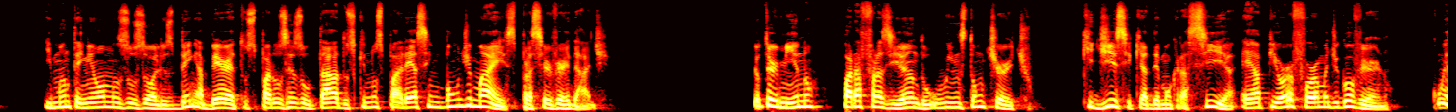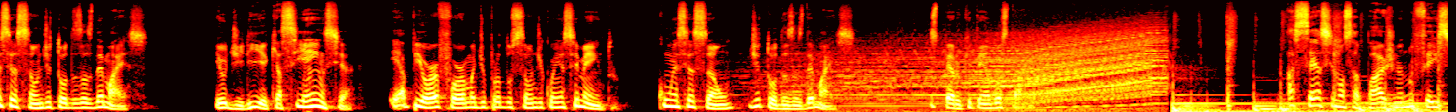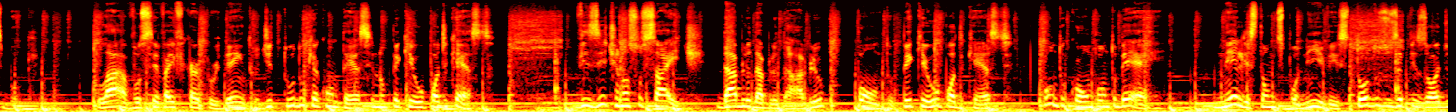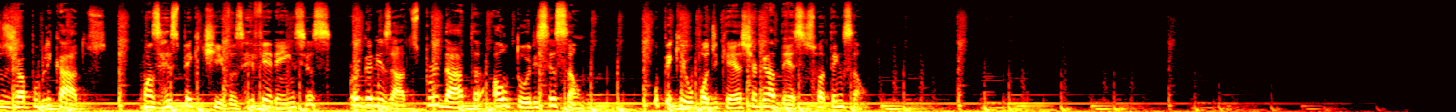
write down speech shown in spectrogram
e mantenhamos os olhos bem abertos para os resultados que nos parecem bom demais para ser verdade? Eu termino parafraseando Winston Churchill, que disse que a democracia é a pior forma de governo com exceção de todas as demais. Eu diria que a ciência é a pior forma de produção de conhecimento, com exceção de todas as demais. Espero que tenha gostado. Acesse nossa página no Facebook. Lá você vai ficar por dentro de tudo o que acontece no PQU Podcast. Visite nosso site www.pqpodcast.com.br Nele estão disponíveis todos os episódios já publicados, com as respectivas referências, organizados por data, autor e sessão. O PQ Podcast agradece sua atenção.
